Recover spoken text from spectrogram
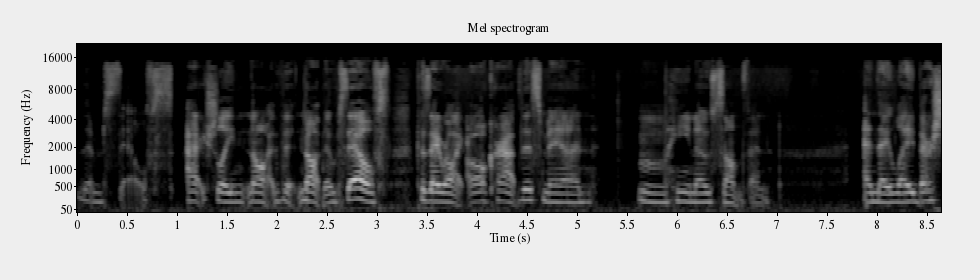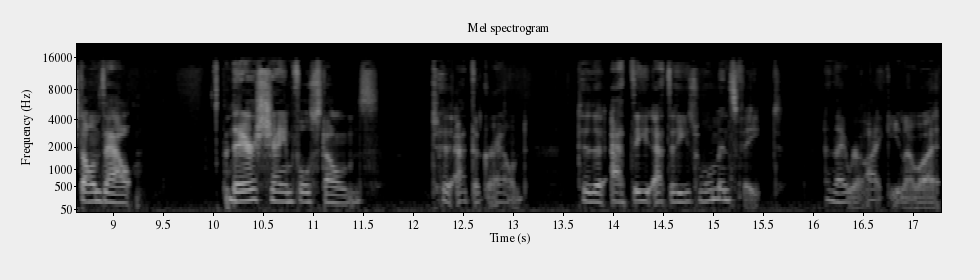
themselves. Actually, not th- not themselves, because they were like, "Oh crap, this man, mm, he knows something," and they laid their stones out, their shameful stones, to at the ground, to the at the at these women's feet, and they were like, "You know what?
